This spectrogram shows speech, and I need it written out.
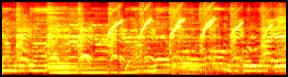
yang bukan Yang melengkung yang kurgaku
